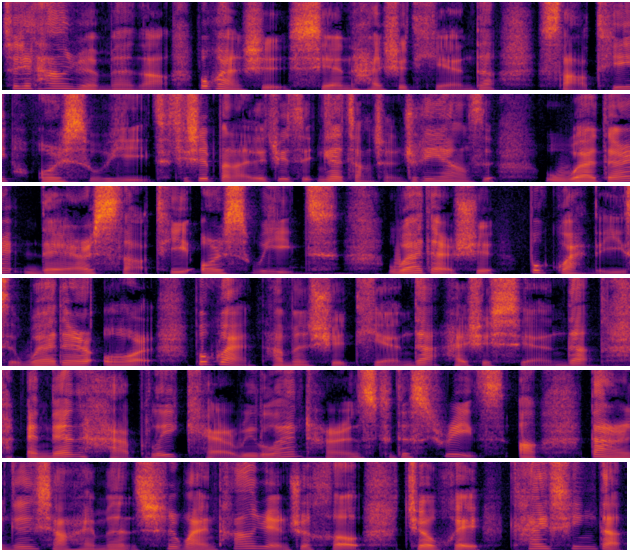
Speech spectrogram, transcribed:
这些汤圆们啊，不管是咸还是甜的，salty or sweet，其实本来的句子应该长成这个样子，whether they're salty or sweet，whether 是。不管的意思，whether or 不管他们是甜的还是咸的，and then happily carry lanterns to the streets 啊，大人跟小孩们吃完汤圆之后，就会开心的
